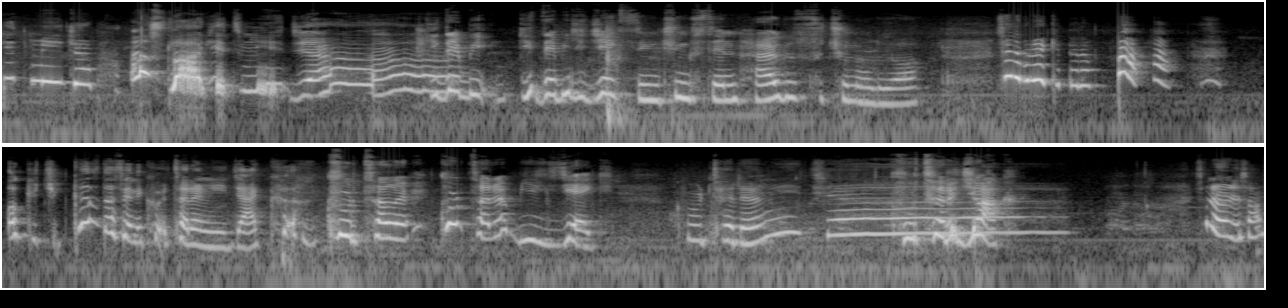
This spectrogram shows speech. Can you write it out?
Gitmeyeceğim. Asla gitmeyeceğim. Gidebi gidebileceksin çünkü senin her gün suçun oluyor. Seni buraya kilitledim. O küçük kız da seni kurtaramayacak. Kurtarır, kurtarabilecek. Kurtaramayacak. Kurtaracak. Sen öyle san.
